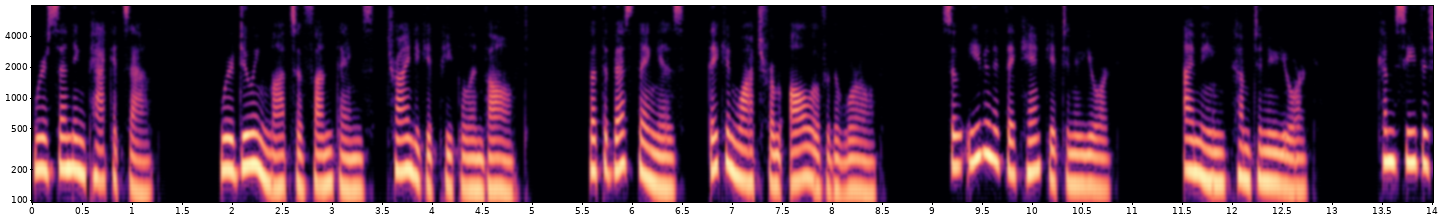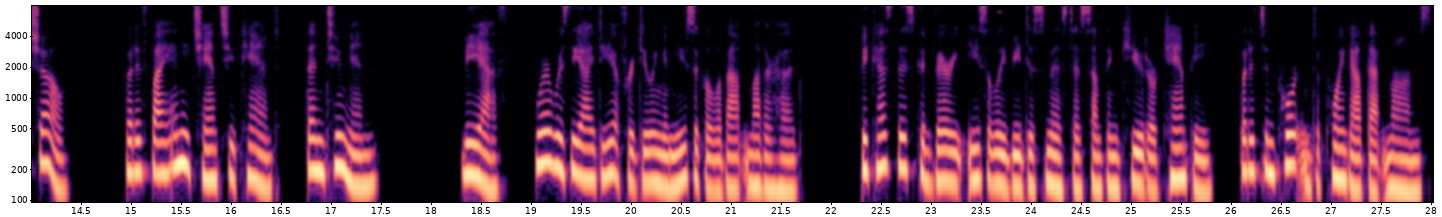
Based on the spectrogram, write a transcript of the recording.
We're sending packets out. We're doing lots of fun things, trying to get people involved. But the best thing is, they can watch from all over the world. So even if they can't get to New York, I mean, come to New York. Come see the show. But if by any chance you can't, then tune in. BF, where was the idea for doing a musical about motherhood? Because this could very easily be dismissed as something cute or campy, but it's important to point out that Moms,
